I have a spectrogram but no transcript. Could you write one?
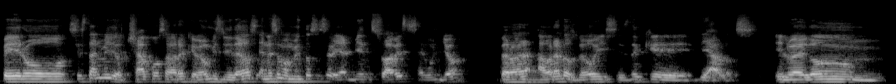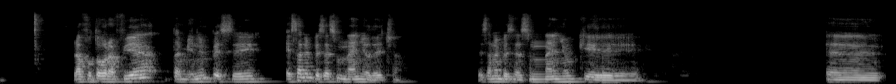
Pero sí están medio chafos ahora que veo mis videos. En ese momento sí se veían bien suaves, según yo. Pero ahora, Ah. ahora los veo y sí es de que diablos. Y luego mm, la fotografía también empecé, esa la empecé hace un año, de hecho. Esa la empecé hace un año que... eh,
